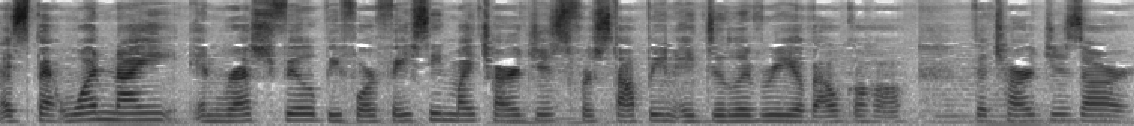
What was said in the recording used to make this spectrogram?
I spent one night in Rushville before facing my charges for stopping a delivery of alcohol. The charges are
